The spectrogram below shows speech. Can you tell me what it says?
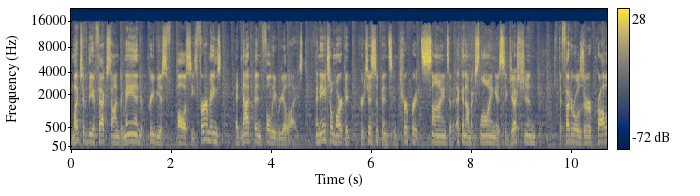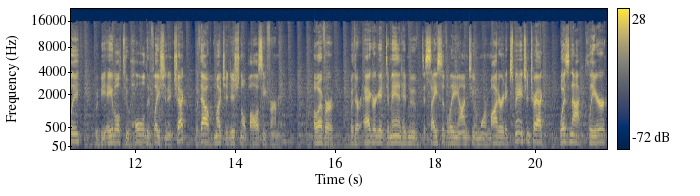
much of the effects on demand of previous policies firmings had not been fully realized. Financial market participants interpret signs of economic slowing as suggestion that the Federal Reserve probably would be able to hold inflation in check without much additional policy firming. However, whether aggregate demand had moved decisively onto a more moderate expansion track was not clear,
